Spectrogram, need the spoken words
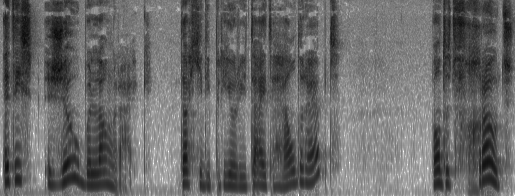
Het is zo belangrijk dat je die prioriteiten helder hebt, want het vergroot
